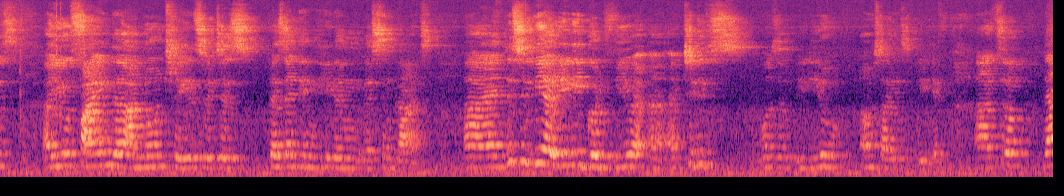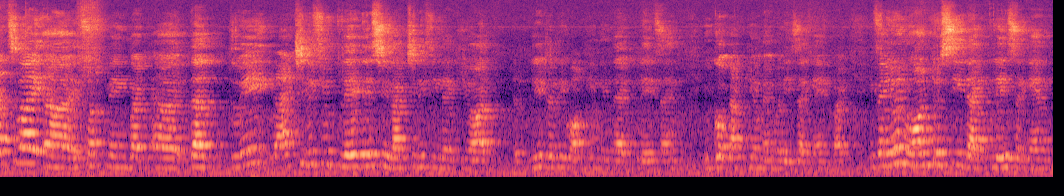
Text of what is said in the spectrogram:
is uh, you find the unknown trails which is present in hidden Western Ghats. Uh, and this will be a really good view. actually, this was a video. Oh, sorry, it's a video. Uh, so that's why uh, it's not playing. But uh, that the way actually, if you play this, you'll actually feel like you are literally walking in that place, and you go back to your memories again. But if anyone want to see that place again,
